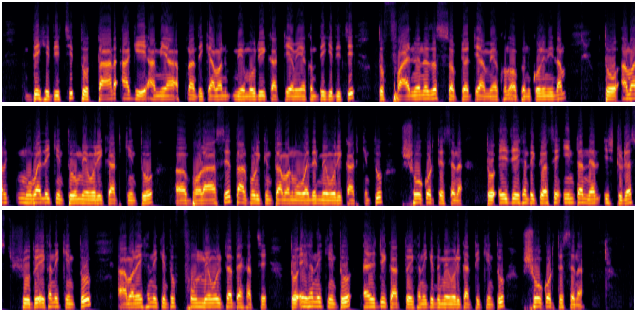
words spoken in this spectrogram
দেখিয়ে দিচ্ছি। তো তার আগে আমি আপনাদেরকে আমার মেমোরি কার্ডটি আমি এখন দেখিয়ে দিচ্ছি। তো ফাইল ম্যানেজার সফটওয়্যারটি আমি এখন ওপেন করে নিলাম। তো আমার মোবাইলে কিন্তু মেমোরি কার্ড কিন্তু ভরা আছে। তারপরে কিন্তু আমার মোবাইলের মেমোরি কার্ড কিন্তু শো করতেছে না। তো এই যে এখানে দেখতে পাচ্ছি ইন্টারনাল স্টোরেজ শুধু এখানে কিন্তু আমার এখানে কিন্তু ফোন মেমোরিটা দেখাচ্ছে। তো এখানে কিন্তু এসডি কার্ড তো এখানে কিন্তু মেমোরি কার্ডটি কিন্তু শো করতেছে না।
